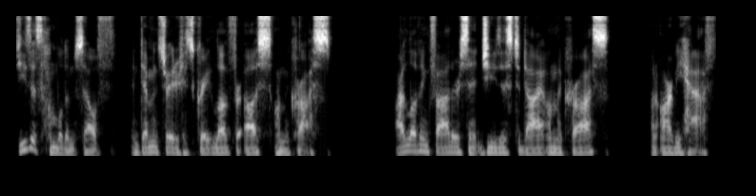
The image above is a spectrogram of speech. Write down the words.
Jesus humbled himself and demonstrated his great love for us on the cross. Our loving Father sent Jesus to die on the cross on our behalf,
